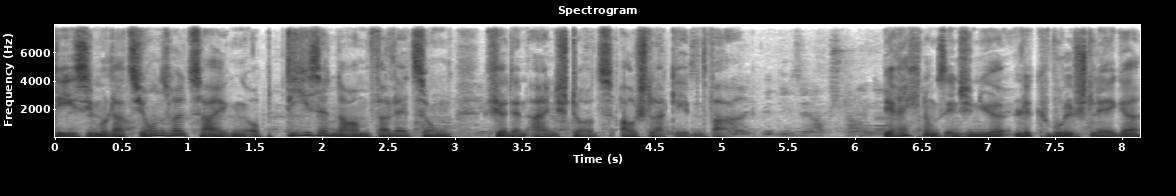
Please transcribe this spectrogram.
Die Simulation soll zeigen, ob diese Normverletzung für den Einsturz ausschlaggebend war. Berechnungsingenieur Lück Wulschläger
